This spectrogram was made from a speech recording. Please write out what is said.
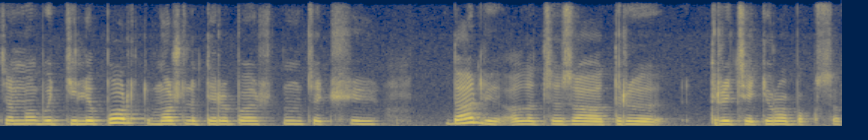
Це, мабуть, телепорт, можна телепортнутися чи далі, але це за три, 30 робоксів.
